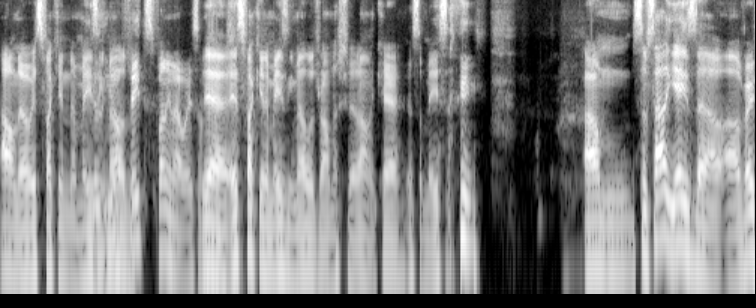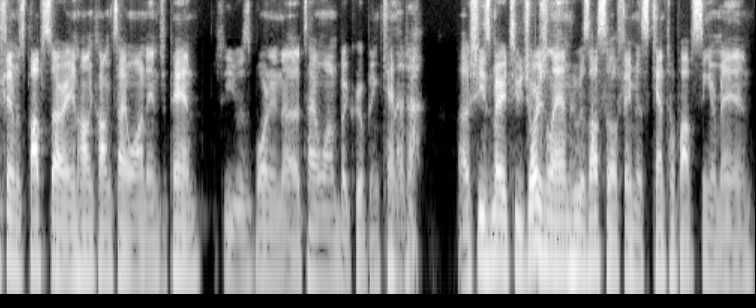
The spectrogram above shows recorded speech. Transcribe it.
I don't know. It's fucking amazing you know, fate's funny that way sometimes. Yeah, it's fucking amazing melodrama shit. I don't care. It's amazing. um, so Sally Yeh is a, a very famous pop star in Hong Kong, Taiwan, and Japan. She was born in uh, Taiwan but grew up in Canada. Uh, she's married to George Lam, who is also a famous canto pop singer. Man,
